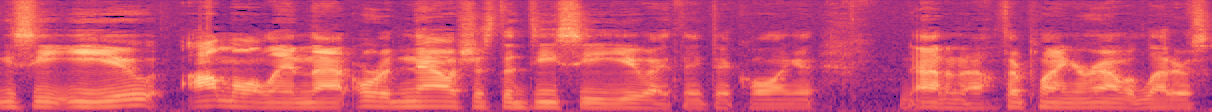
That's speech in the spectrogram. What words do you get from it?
DCEU, I'm all in that. Or now it's just the DCU, I think they're calling it. I don't know. They're playing around with letters.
